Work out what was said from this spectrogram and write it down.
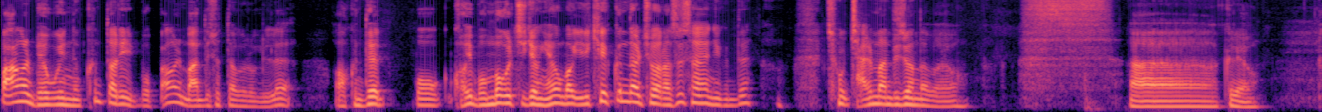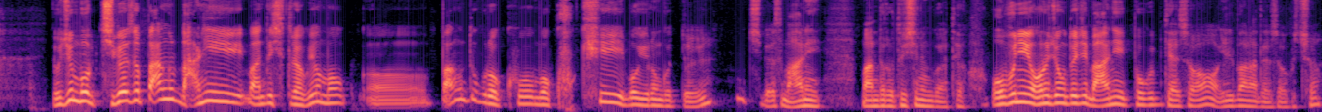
빵을 배우고 있는 큰 딸이 뭐 빵을 만드셨다 그러길래 아 근데 뭐 거의 못 먹을 지경이에요. 막 이렇게 끝날 줄 알아서 사연이 근데 좀 잘 만드셨나 봐요. 아 그래요. 요즘 뭐 집에서 빵을 많이 만드시더라고요. 뭐 어, 빵도 그렇고 뭐 쿠키 뭐 이런 것들 집에서 많이 만들어 드시는 것 같아요. 오븐이 어느 정도인지 많이 보급이 돼서 일반화돼서 그렇죠.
